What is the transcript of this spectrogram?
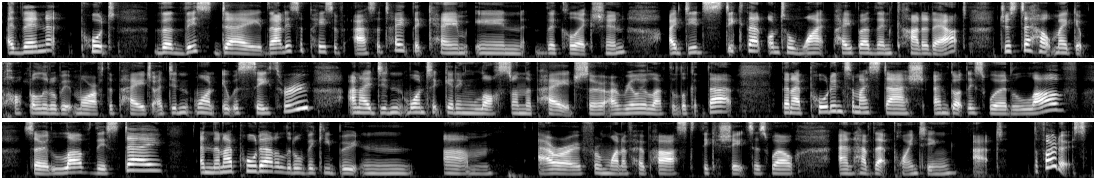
I then put the This Day, that is a piece of acetate that came in the collection. I did stick that onto white paper, then cut it out just to help make it pop a little bit more off the page. I didn't want, it was see-through and I didn't want it getting lost on the page. So I really love the look at that. Then I pulled into my stash and got this word love. So love this day. And then I pulled out a little Vicky Boutin um, arrow from one of her past thicker sheets as well and have that pointing at the photos.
